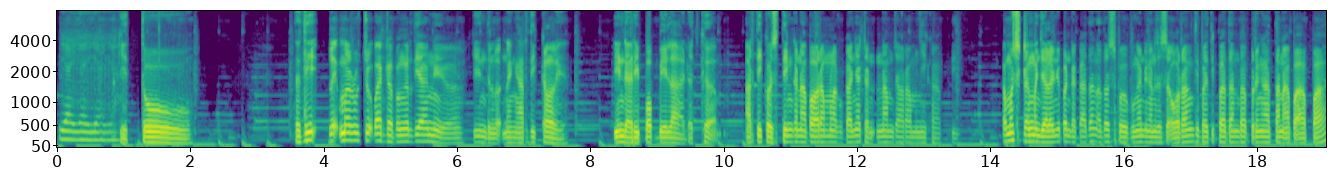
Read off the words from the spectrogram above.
Iya iya iya iya. gitu. Jadi lek merujuk pada pengertiannya ya ini ndelok neng artikel ya. Ini dari popbella.com arti ghosting kenapa orang melakukannya dan enam cara menyikapi. Kamu sedang menjalani pendekatan atau sebuah hubungan dengan seseorang tiba-tiba tanpa peringatan apa-apa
